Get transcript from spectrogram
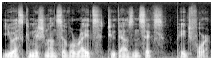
U.S. Commission on Civil Rights, 2006, page 4.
